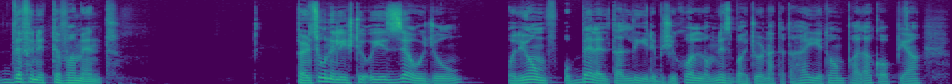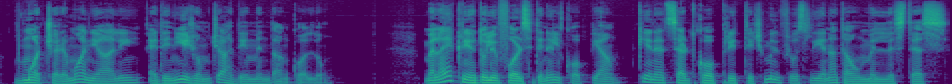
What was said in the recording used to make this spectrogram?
Definittivament. Persuni li jixtiequ jiżżewġu u li jonfqu belel tal-liri biex ikollhom l-isbaħ ġurnata ta' ħajjithom bħala koppja b'mod ċerimonjali qegħdin jiġu mċaħħdin minn dan kollu. Mela jekk nieħdu li forsi din il-koppja kienet ser tkopri t-tieġ mill-flus li jingħataw mill-istess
